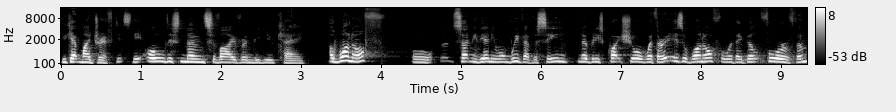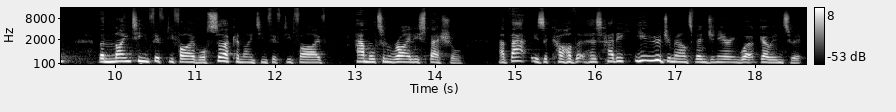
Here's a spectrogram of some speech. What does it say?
you get my drift. It's the oldest known survivor in the UK. A one-off, or certainly the only one we've ever seen, nobody's quite sure whether it is a one-off or they built four of them, the 1955 or circa 1955 Hamilton Riley Special. Now that is a car that has had a huge amount of engineering work go into it.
